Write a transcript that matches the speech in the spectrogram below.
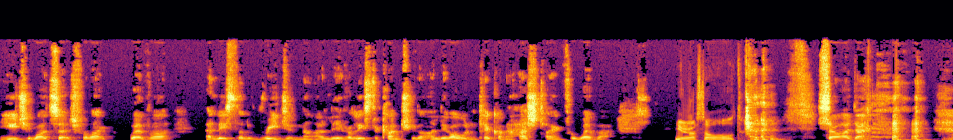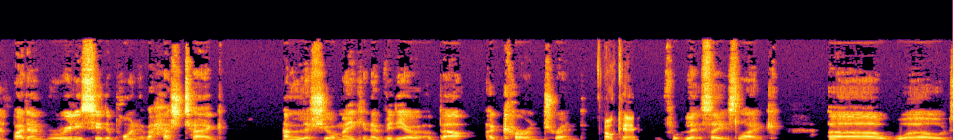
YouTube, I'd search for like weather at least the region that I live, at least the country that I live. I wouldn't click on a hashtag for weather. You're also old. so I don't I don't really see the point of a hashtag unless you're making a video about a current trend. Okay. For, let's say it's like uh, World,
